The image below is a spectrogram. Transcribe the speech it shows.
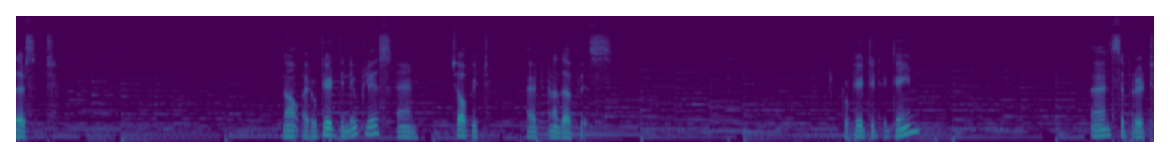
That's it. Now I rotate the nucleus and chop it at another place. Rotate it again and separate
